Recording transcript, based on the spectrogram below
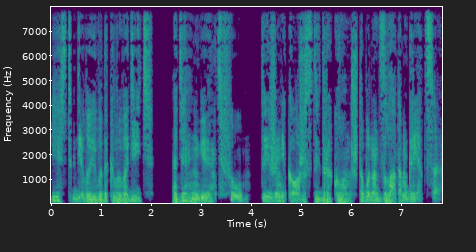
Есть где выводок выводить. А деньги, тьфу, ты же не кожистый дракон, чтобы над златом греться.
